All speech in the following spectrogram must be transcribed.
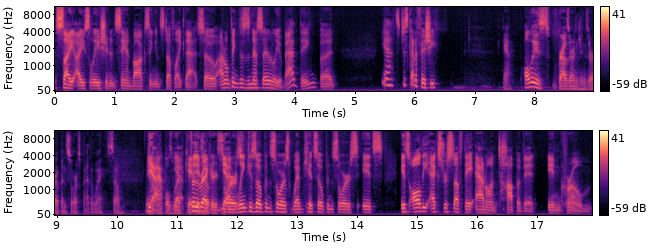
site isolation and sandboxing and stuff like that. So I don't think this is necessarily a bad thing, but yeah, it's just kind of fishy. Yeah, all these browser engines are open source, by the way. So yeah, know, Apple's yeah. WebKit for the record, yeah. Blink is open source, WebKit's open source. It's it's all the extra stuff they add on top of it in Chrome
